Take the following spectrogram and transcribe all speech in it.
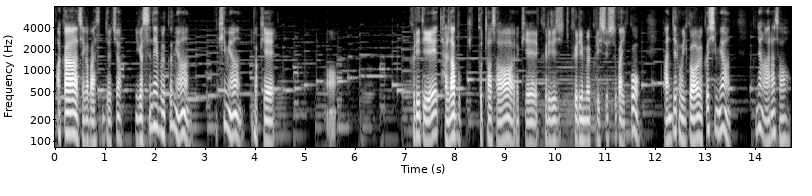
아까 제가 말씀드렸죠. 이거 스냅을 끄면 키면 이렇게 어, 그리드에 달라붙어서 이렇게 그리, 그림을 그리실 수가 있고 반대로 이걸 끄시면 그냥 알아서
